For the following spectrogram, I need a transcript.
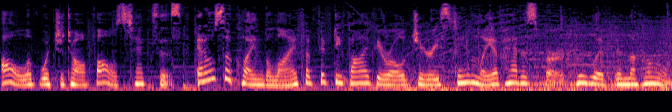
all of Wichita Falls, Texas. It also claimed the life of 55-year-old Jerry Stanley of Hattiesburg, who lived in the home.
